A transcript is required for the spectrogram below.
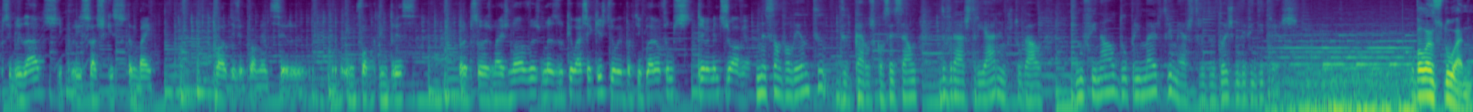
possibilidades. E por isso acho que isso também pode eventualmente ser um foco de interesse para pessoas mais novas, mas o que eu acho é que este filme em particular é um filme extremamente jovem. Nação Valente, de Carlos Conceição, deverá estrear em Portugal no final do primeiro trimestre de 2023. O balanço do ano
